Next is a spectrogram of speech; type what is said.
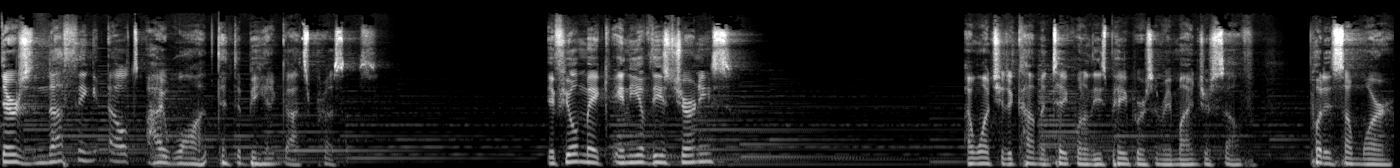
There's nothing else I want than to be in God's presence. If you'll make any of these journeys, I want you to come and take one of these papers and remind yourself, put it somewhere.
